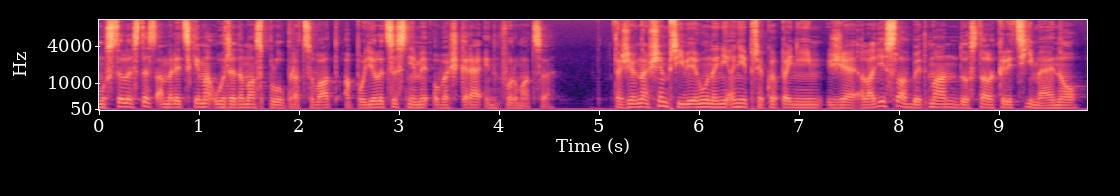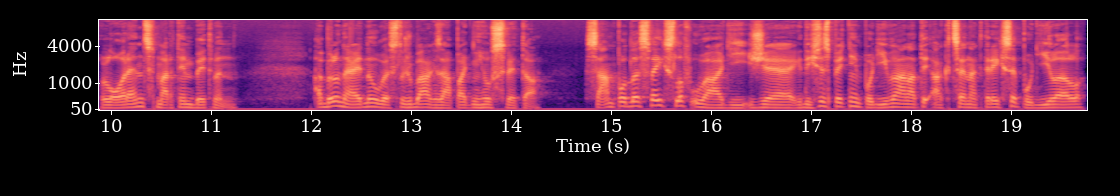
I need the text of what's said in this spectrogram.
museli jste s americkýma úřadama spolupracovat a podělit se s nimi o veškeré informace. Takže v našem příběhu není ani překvapením, že Ladislav Bitman dostal krycí jméno Lawrence Martin Bitman a byl najednou ve službách západního světa. Sám podle svých slov uvádí, že když se zpětně podívá na ty akce, na kterých se podílel,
